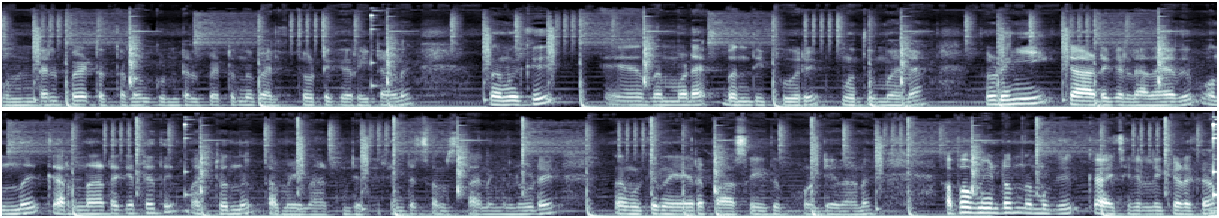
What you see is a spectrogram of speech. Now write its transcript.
ഗുണ്ടൽപേട്ട് എത്തണം. ഗുണ്ടൽപേട്ട് നിന്ന് വലത്തോട്ട് കയറിയിട്ടാണ് നമുക്ക് നമ്മുടെ ബന്ദിപ്പൂർ മുതുമല തുടങ്ങി കാടുകൾ. അതായത് ഒന്ന് കർണാടകന്റെത് മറ്റൊന്ന് തമിഴ്നാട്ടിന്റെത് രണ്ട് സംസ്ഥാനങ്ങളിലൂടെ നമുക്ക് നേരെ പാസ് ചെയ്ത് പോകേണ്ടതാണ്. അപ്പോൾ വീണ്ടും നമുക്ക് കാഴ്ചകളിലേക്ക് കിടക്കാം.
